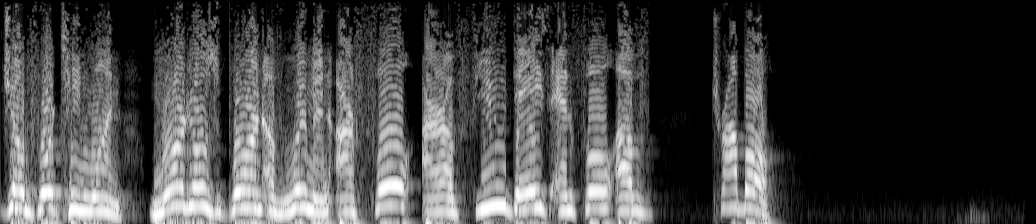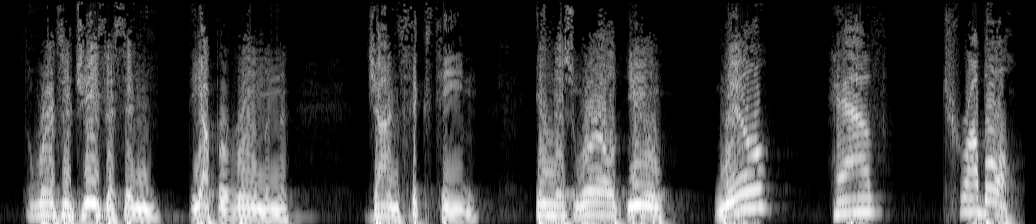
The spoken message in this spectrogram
Job 14:1 Mortals born of women are full are of few days and full of trouble. The words of Jesus in the upper room in John 16 in this world you will have trouble.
